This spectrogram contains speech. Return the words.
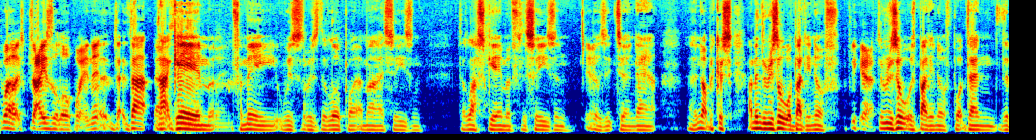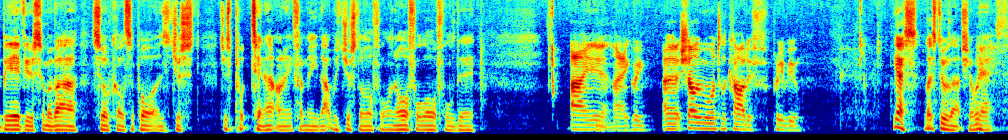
Well, it's, that is the low point, isn't it? Th- that that That's game the low point. for me was was the low point of my season. The last game of the season, Yeah. as it turned out. Uh, not because I mean the result was bad enough. Yeah. The result was bad enough, but then the behaviour of some of our so-called supporters just just put tin out on it for me. That was just awful, an awful, awful day. I uh, I agree. Uh, shall we move on to the Cardiff preview? Yes, let's do that, shall we? Yes.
